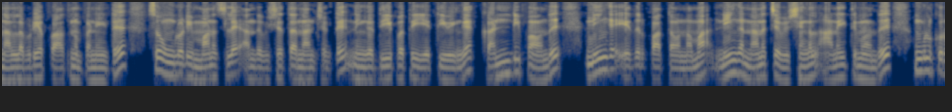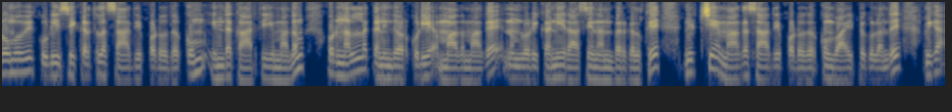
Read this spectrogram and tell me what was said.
நல்லபடியாக பிரார்த்தனை பண்ணிட்டு ஸோ உங்களுடைய மனசில் அந்த விஷயத்த நினச்சிக்கிட்டு நீங்கள் தீபத்தை ஏற்றிவிங்க கண்டிப்பாக வந்து நீங்கள் எதிர்பார்த்த எதிர்பார்த்தவண்ணமா நீங்கள் நினச்ச விஷயங்கள் அனைத்துமே வந்து உங்களுக்கு ரொம்பவே கூடிய சீக்கிரத்தில் சாதிப்படும் சாத்தியப்படுவதற்கும் இந்த கார்த்திகை மாதம் ஒரு நல்ல கணிந்து வரக்கூடிய மாதமாக நம்மளுடைய கன்னி ராசி நண்பர்களுக்கு நிச்சயமாக சாதிப்படுவதற்கும் வாய்ப்புகள் வந்து மிக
